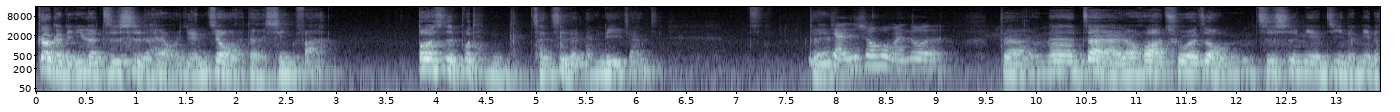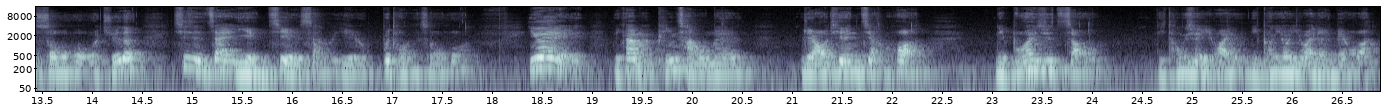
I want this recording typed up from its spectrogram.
各个领域的知识，还有研究的心法，都是不同层次的能力这样子。听起来是收获蛮多的。对，那再来的话，除了这种知识面、技能面的收获，我觉得。其实，在眼界上也有不同的收获，因为你看嘛，平常我们聊天讲话，你不会去找你同学以外、你朋友以外的人聊吧？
